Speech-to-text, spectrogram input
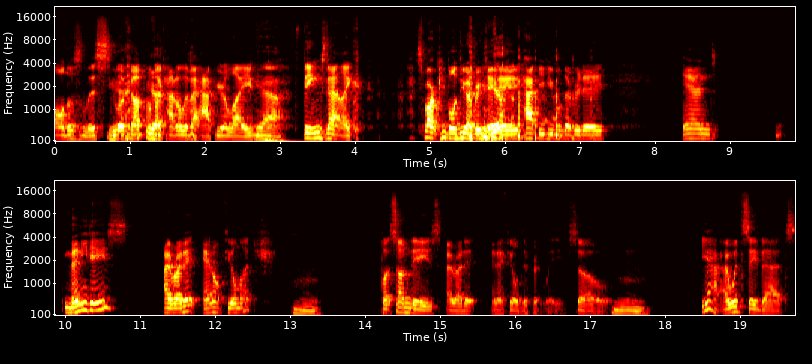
all those lists you Yeah, look up of yeah. like how to live a happier life Yeah. things that like smart people do every day, Yeah. happy people do every day. And many days I read it and I don't feel much, Hmm. but some days I read it and I feel differently. So, Hmm. yeah, I would say that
